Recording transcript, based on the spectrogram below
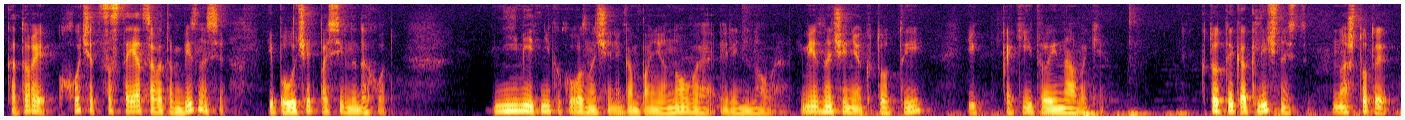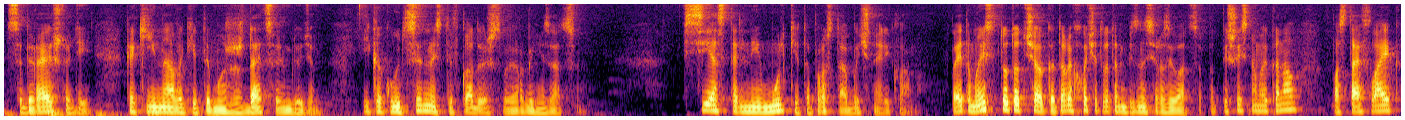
который хочет состояться в этом бизнесе и получать пассивный доход, не имеет никакого значения, компания новая или не новая. Имеет значение, кто ты и какие твои навыки. Кто ты как личность, на что ты собираешь людей, какие навыки ты можешь дать своим людям и какую ценность ты вкладываешь в свою организацию. Все остальные мульки – это просто обычная реклама. Поэтому, если ты тот человек, который хочет в этом бизнесе развиваться, подпишись на мой канал, поставь лайк,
